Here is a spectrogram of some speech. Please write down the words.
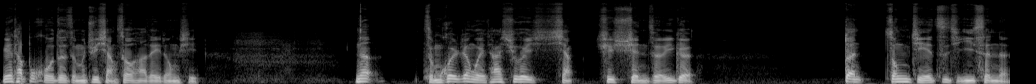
因为他不活着怎么去享受他这些东西？那怎么会认为他去会想去选择一个断？终结自己一生的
